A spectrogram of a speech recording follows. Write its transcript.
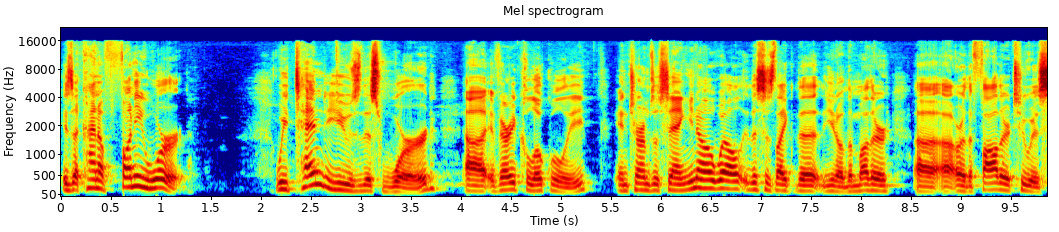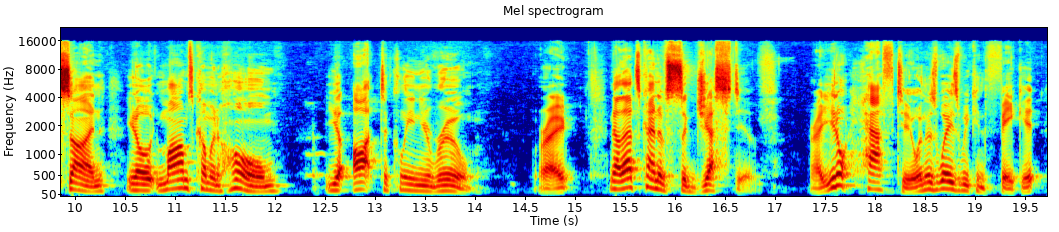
is a kind of funny word. We tend to use this word uh, very colloquially in terms of saying, you know, well, this is like the, you know, the mother uh, or the father to his son, you know, mom's coming home, you ought to clean your room, right? Now, that's kind of suggestive, right? You don't have to, and there's ways we can fake it,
